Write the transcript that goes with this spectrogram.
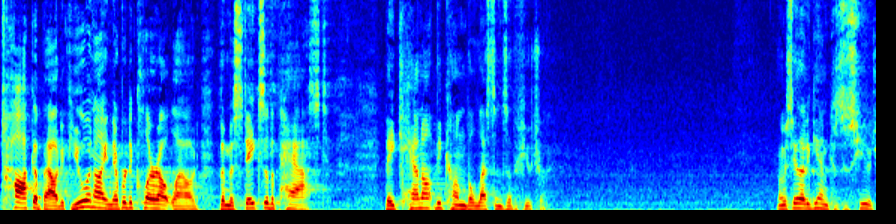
talk about, if you and I never declare out loud the mistakes of the past, they cannot become the lessons of the future. Let me say that again because it's huge.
